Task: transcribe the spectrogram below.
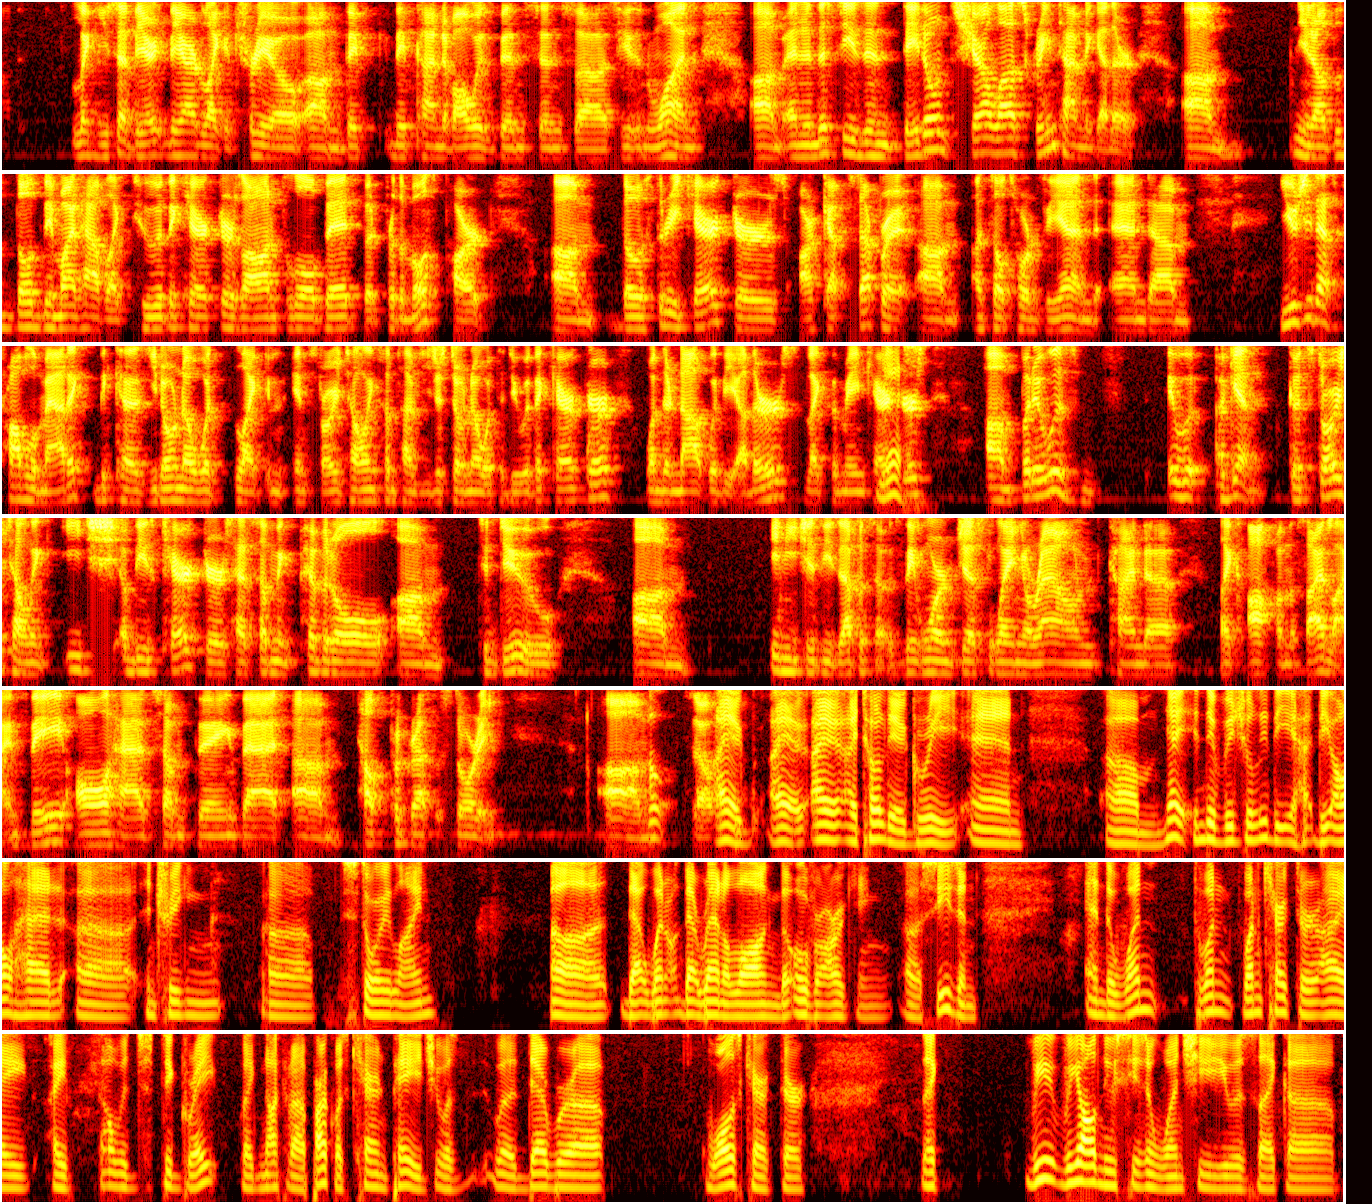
like you said, they they are like a trio. Um, they they've kind of always been since uh, season one, um, and in this season, they don't share a lot of screen time together. Um, you know, they might have like two of the characters on for a little bit, but for the most part, um, those three characters are kept separate um, until towards the end, and um, usually that's problematic because you don't know what like in, in storytelling sometimes you just don't know what to do with a character when they're not with the others like the main characters. Um, but it was it was again good storytelling. Each of these characters had something pivotal um, to do um, in each of these episodes. They weren't just laying around kind of like off on the sidelines. They all had something that um, helped progress the story. Um, Oh, so I, I I I totally agree, and um, yeah, individually they they all had uh, intriguing uh, storyline uh, that went that ran along the overarching uh, season, and the one the one one character I I thought was just did great, like knocked it out of the park was Karen Page. It was uh, Deborah Woll's character. Like we we all knew season one she was like a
